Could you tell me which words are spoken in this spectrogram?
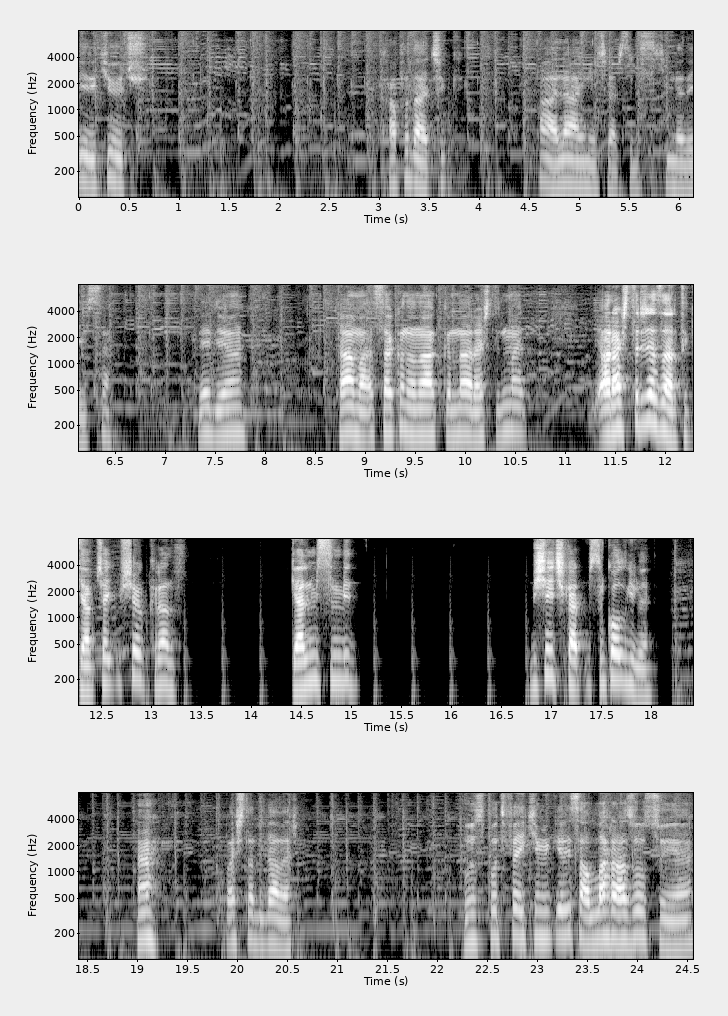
1 2 3. Kapı da açık. Hala aynı içerisi. Bir sikimle değilse. Ne diyor? Tamam sakın onu hakkında araştırma. Araştıracağız artık yapacak bir şey yok kral. Gelmişsin bir bir şey çıkartmışsın kol gibi. Heh. Başla bir daha ver. Bunu Spotify kim yüklediyse Allah razı olsun ya.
